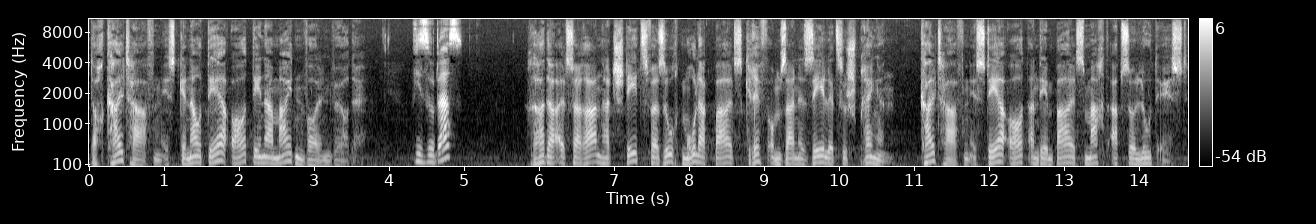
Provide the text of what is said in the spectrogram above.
Doch Kalthafen ist genau der Ort, den er meiden wollen würde. Wieso das? Rada al-Saran hat stets versucht, Molag Baals Griff um seine Seele zu sprengen. Kalthafen ist der Ort, an dem Baals Macht absolut ist.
